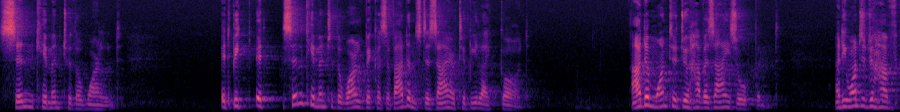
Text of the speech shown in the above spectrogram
sin came into the world, it, be, it sin came into the world because of Adam's desire to be like God. Adam wanted to have his eyes opened, and he wanted to have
